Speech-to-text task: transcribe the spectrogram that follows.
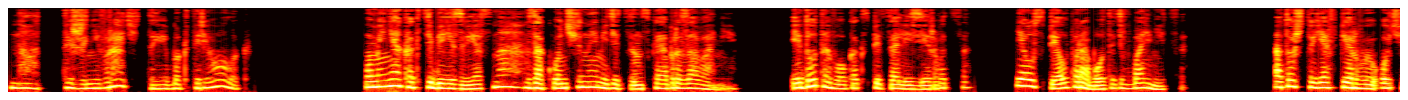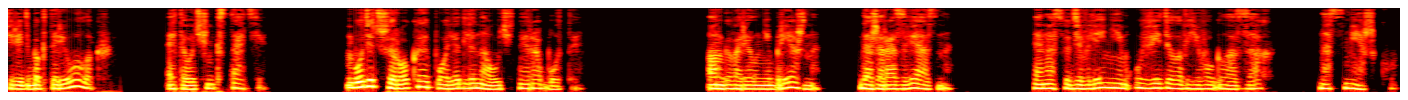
«Но ты же не врач, ты бактериолог». У меня, как тебе известно, законченное медицинское образование. И до того, как специализироваться, я успел поработать в больнице. А то, что я в первую очередь бактериолог, это очень кстати. Будет широкое поле для научной работы. Он говорил небрежно, даже развязно, и она с удивлением увидела в его глазах насмешку.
